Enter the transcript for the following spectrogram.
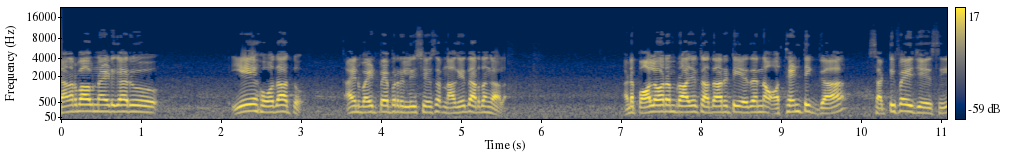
చంద్రబాబు నాయుడు గారు ఏ హోదాతో ఆయన వైట్ పేపర్ రిలీజ్ చేశారు నాకైతే అర్థం కాల. అంటే పోలవరం ప్రాజెక్ట్ అథారిటీ ఏదైనా అథెంటిక్గా సర్టిఫై చేసి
